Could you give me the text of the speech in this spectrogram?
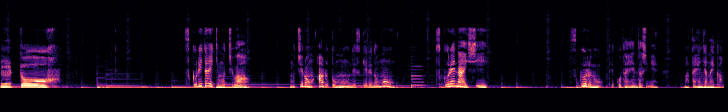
えー、っと作りたい気持ちはもちろんあると思うんですけれども作れないし作るの結構大変だしねまあ大変じゃないか。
